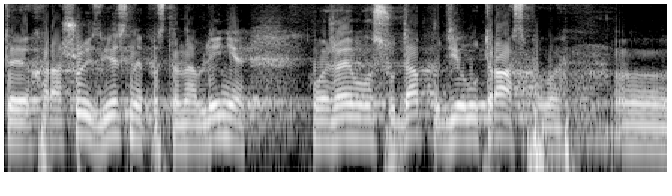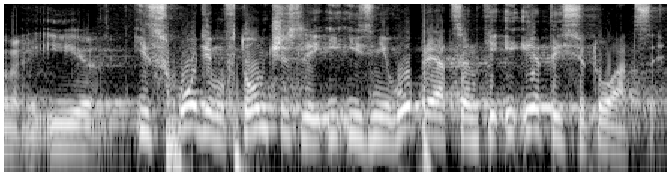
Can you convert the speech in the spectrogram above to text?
Это хорошо известное постановление уважаемого суда по делу Траспова. Э, И исходим в том числе и из него при оценке и этой ситуации.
